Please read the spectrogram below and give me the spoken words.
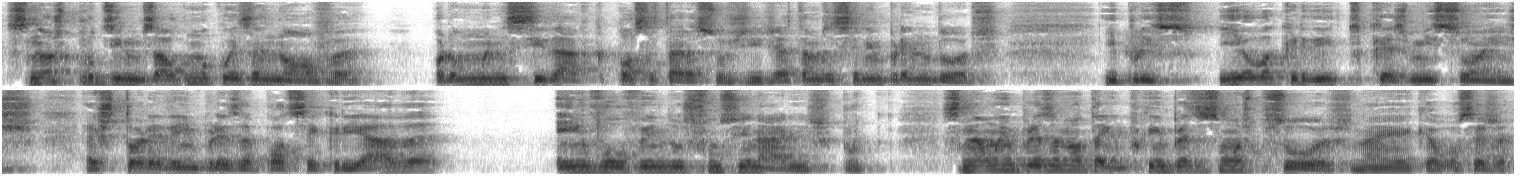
Se nós produzirmos alguma coisa nova para uma necessidade que possa estar a surgir, já estamos a ser empreendedores. E por isso, eu acredito que as missões, a história da empresa pode ser criada envolvendo os funcionários, porque senão a empresa não tem, porque a empresa são as pessoas, não é? Ou seja,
